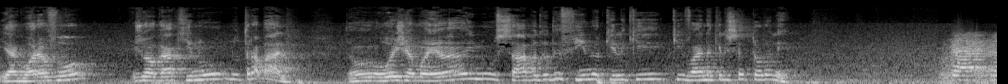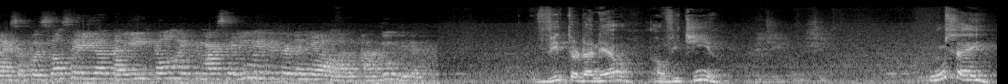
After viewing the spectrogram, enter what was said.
E agora eu vou jogar aqui no, no trabalho. Então hoje, amanhã e no sábado eu defino aquele que, que vai naquele setor ali. Para essa posição seria daí então entre Marcelinho e Vitor Daniel a, a dúvida? Vitor Daniel ao Vitinho? Vitinho, Não sei.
